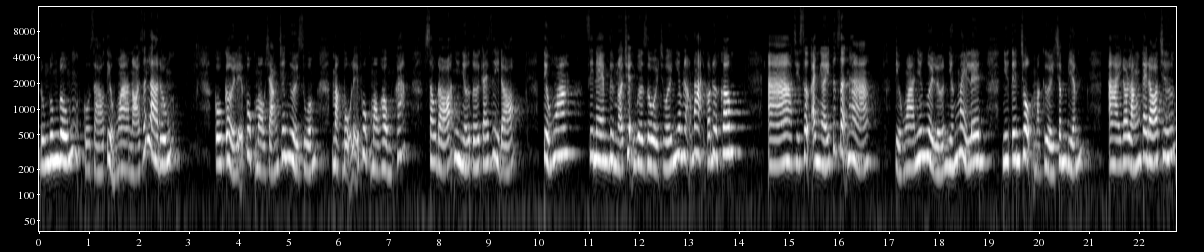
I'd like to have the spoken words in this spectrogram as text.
Đúng đúng đúng, cô giáo Tiểu Hoa nói rất là đúng. Cô cởi lễ phục màu trắng trên người xuống, mặc bộ lễ phục màu hồng khác, sau đó như nhớ tới cái gì đó. Tiểu Hoa, xin em đừng nói chuyện vừa rồi với nghiêm lão đại có được không? À, chị sợ anh ấy tức giận hả? Tiểu Hoa như người lớn nhướng mày lên, như tên trộm mà cười châm biếm. Ai lo lắng cái đó chứ?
